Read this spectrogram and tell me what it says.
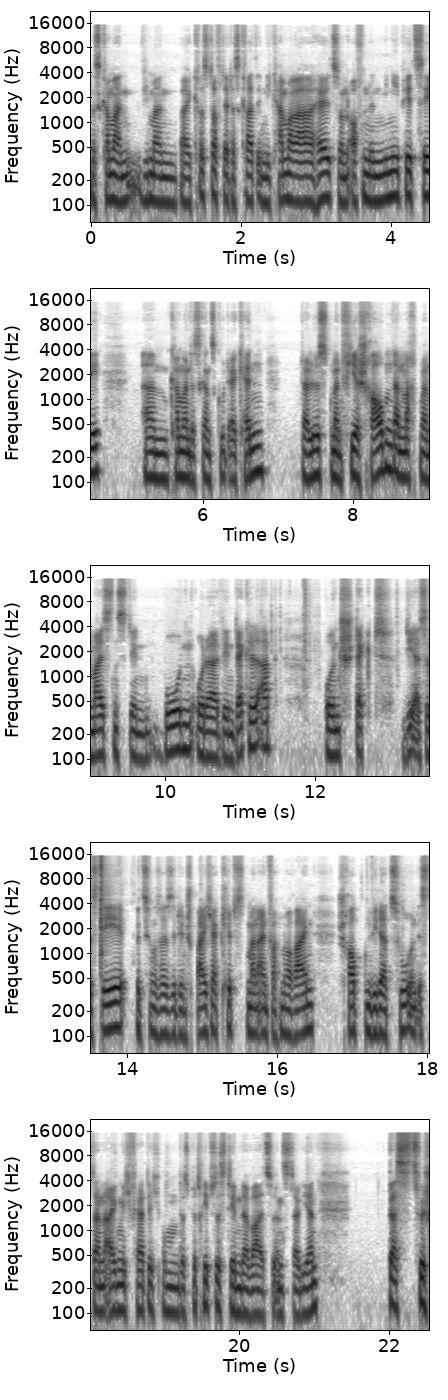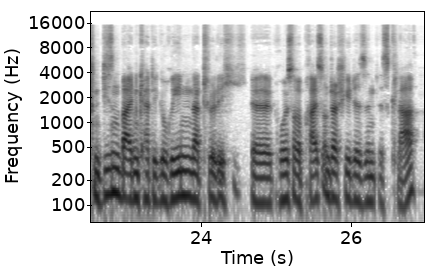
Das kann man, wie man bei Christoph, der das gerade in die Kamera hält, so einen offenen Mini-PC, ähm, kann man das ganz gut erkennen. Da löst man vier Schrauben, dann macht man meistens den Boden oder den Deckel ab und steckt die SSD beziehungsweise den Speicher klipst man einfach nur rein, schraubt ihn wieder zu und ist dann eigentlich fertig, um das Betriebssystem der Wahl zu installieren. Dass zwischen diesen beiden Kategorien natürlich äh, größere Preisunterschiede sind, ist klar.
